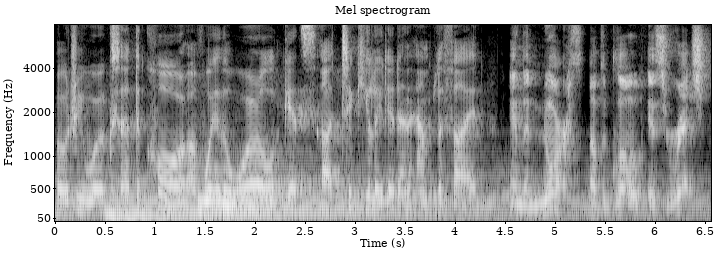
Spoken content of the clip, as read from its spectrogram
Poetry works at the core of where the world gets articulated and amplified. And the north of the globe is rich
